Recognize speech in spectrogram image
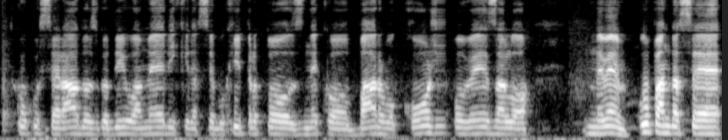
tako, kot se rado zgodi v Ameriki, da se bo hitro to z neko barvo kože povezalo. Ne vem, upam, da se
